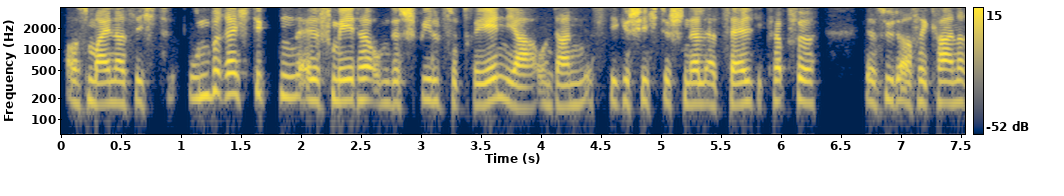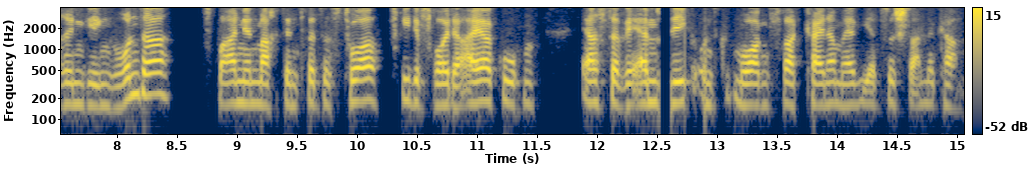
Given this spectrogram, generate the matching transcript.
aus meiner Sicht unberechtigten Elfmeter, um das Spiel zu drehen. Ja, und dann ist die Geschichte schnell erzählt. Die Köpfe der Südafrikanerin gingen runter. Spanien macht ein drittes Tor. Friede, Freude, Eierkuchen. Erster WM-Sieg und morgen fragt keiner mehr, wie er zustande kam.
